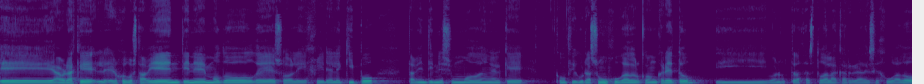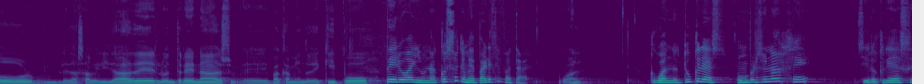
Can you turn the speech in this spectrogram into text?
Eh, la verdad es que el juego está bien, tiene modo de eso, elegir el equipo, también tienes un modo en el que configuras un jugador concreto y bueno, trazas toda la carrera de ese jugador, le das habilidades, lo entrenas, eh, va cambiando de equipo. Pero hay una cosa que me parece fatal. ¿Cuál? Cuando tú creas un personaje, si lo creas,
